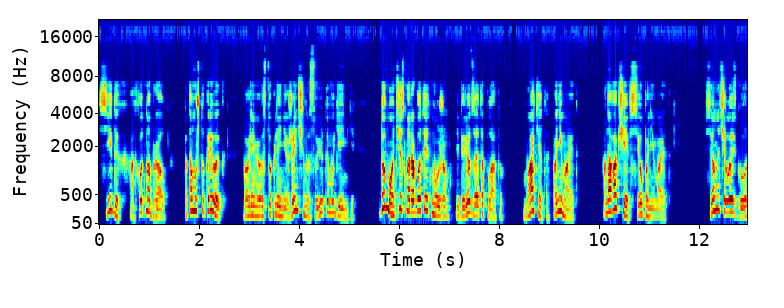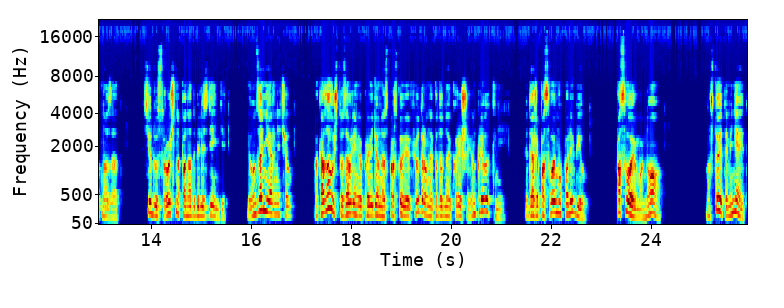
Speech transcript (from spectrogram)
Сид их охотно брал, потому что привык. Во время выступления женщины суют ему деньги. Дома он честно работает мужем и берет за это плату. Мать это понимает. Она вообще все понимает. Все началось год назад. Сиду срочно понадобились деньги, и он занервничал. Оказалось, что за время, проведенное с Прасковьей Федоровной под одной крышей, он привык к ней и даже по-своему полюбил. По-своему, но... Но что это меняет?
